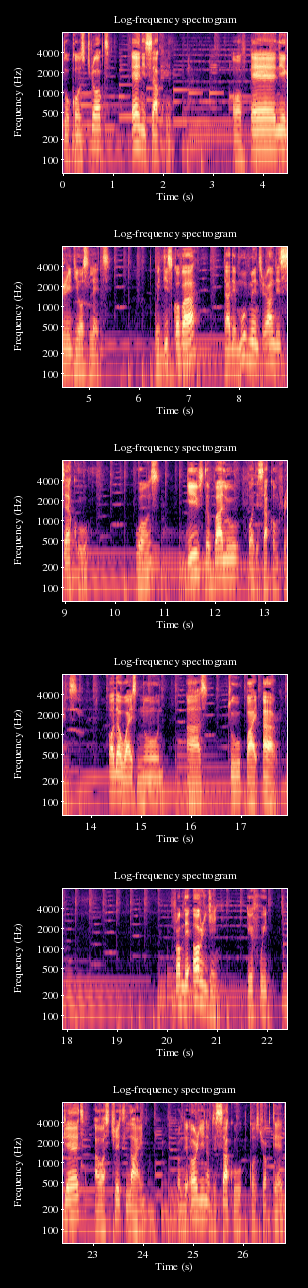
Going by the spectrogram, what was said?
to construct any circle of any radius length, we discover that the movement around this circle once gives the value for the circumference, otherwise known as 2 pi r. From the origin, if we get our straight line from the origin of the circle constructed,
